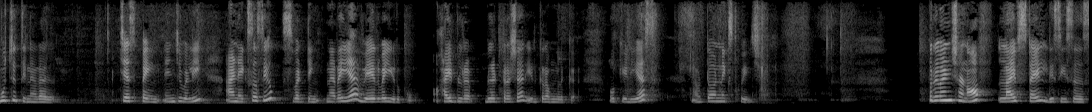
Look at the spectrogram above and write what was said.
மூச்சு திணறல் செஸ்ட் பெயின் நெஞ்சுவலி அண்ட் எக்ஸசிவ் ஸ்வெட்டிங் நிறைய வேர்வை இருக்கும். ஹை பிளட் பிளட் ப்ரெஷர் இருக்கிறவங்களுக்கு. Okay dears now turn next page prevention of life style diseases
